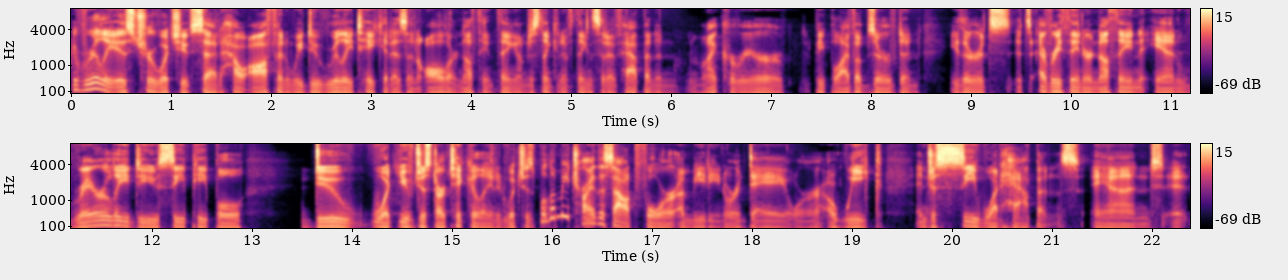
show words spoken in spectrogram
It really is true what you've said, how often we do really take it as an all or nothing thing. I'm just thinking of things that have happened in my career or people I've observed and either it's it's everything or nothing and rarely do you see people do what you've just articulated, which is, well, let me try this out for a meeting or a day or a week and just see what happens. And it,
